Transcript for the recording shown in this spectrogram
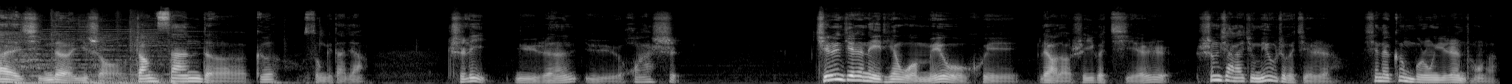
蔡琴的一首张三的歌送给大家，《池莉女人与花市》。情人节的那一天，我没有会料到是一个节日，生下来就没有这个节日，现在更不容易认同了。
